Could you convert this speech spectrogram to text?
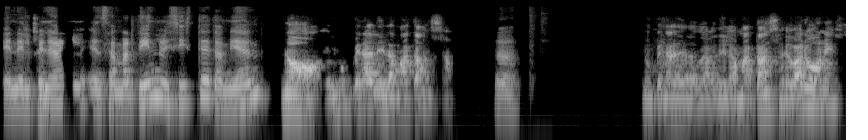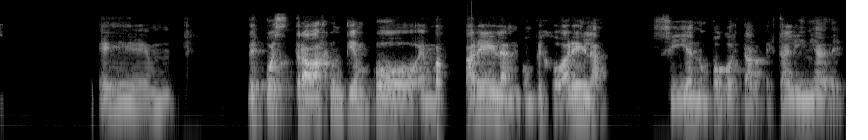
en el penal en San Martín lo hiciste también? No, en un penal de La Matanza. Ah. En un penal de la, Matanza de varones. Eh, después trabajé un tiempo en Varela, en el complejo Varela, siguiendo un poco esta, esta línea de,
